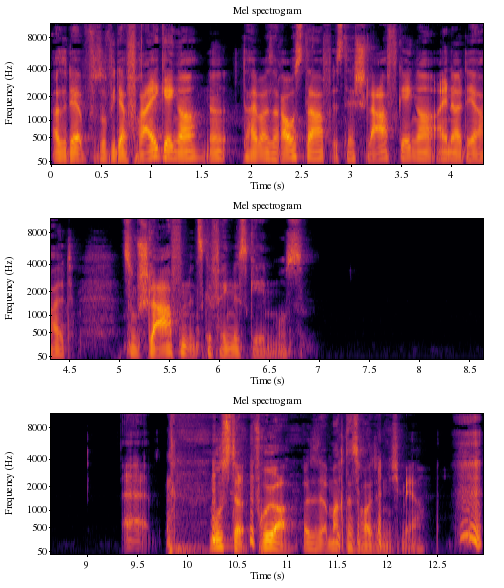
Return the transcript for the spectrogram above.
also der, so wie der Freigänger ne, teilweise raus darf, ist der Schlafgänger einer, der halt zum Schlafen ins Gefängnis gehen muss. Äh, Musste, früher. Also er macht das heute nicht mehr.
